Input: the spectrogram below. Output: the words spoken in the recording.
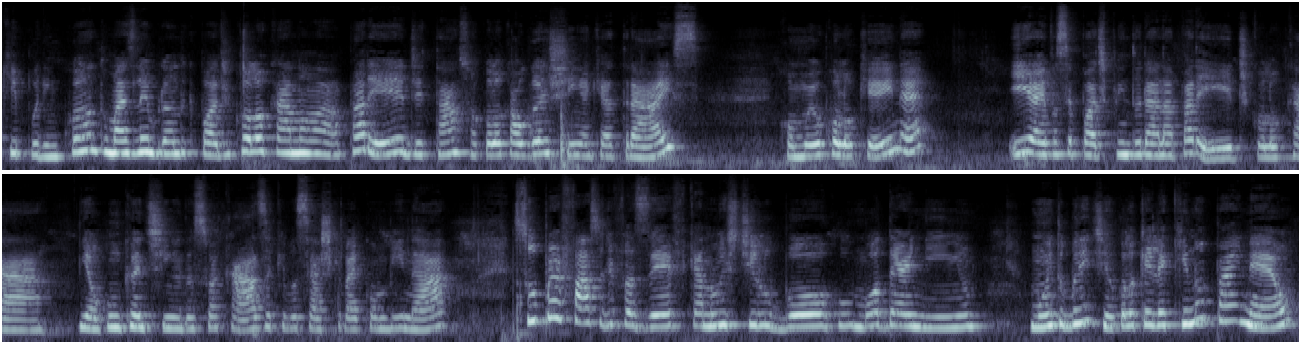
Aqui por enquanto, mas lembrando que pode colocar na parede, tá? Só colocar o ganchinho aqui atrás, como eu coloquei, né? E aí você pode pendurar na parede, colocar em algum cantinho da sua casa que você acha que vai combinar. Super fácil de fazer, fica no estilo borro, moderninho, muito bonitinho. Eu coloquei ele aqui no painel.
